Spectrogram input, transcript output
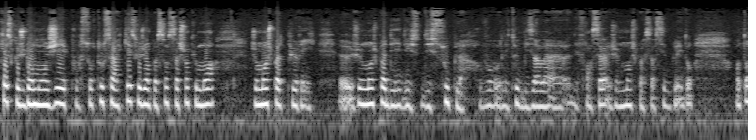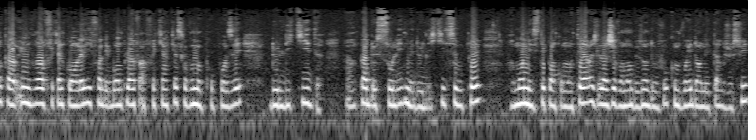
qu'est-ce que je dois manger pour surtout ça, qu'est-ce que j'ai l'impression, sachant que moi, je mange pas de purée, euh, je ne mange pas des, des, soupes là, les trucs bizarres là, des français là, je ne mange pas ça s'il vous plaît. En tant qu'une vraie africaine congolaise, ils font des bons plats africains. Qu'est-ce que vous me proposez de liquide hein? Pas de solide, mais de liquide, s'il vous plaît? Vraiment, n'hésitez pas en commentaire. Là, j'ai vraiment besoin de vous, comme vous voyez dans l'état que je suis.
